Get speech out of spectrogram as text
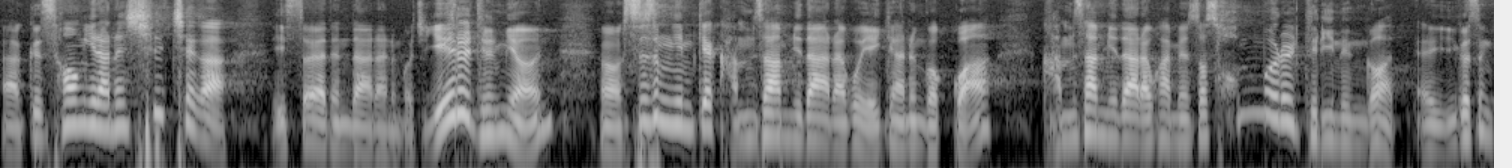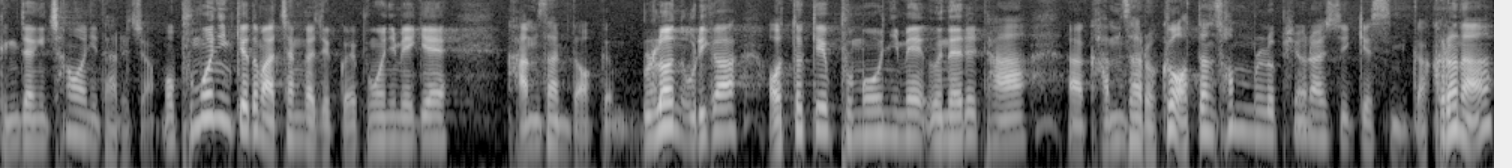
아, 그 성이라는 실체가 있어야 된다라는 거죠. 예를 들면 어, 스승님께 감사합니다라고 얘기하는 것과 감사합니다라고 하면서 선물을 드리는 것 이것은 굉장히 차원이 다르죠. 뭐 부모님께도 마찬가지일 거예요. 부모님에게 감사합니다. 그 물론 우리가 어떻게 부모님의 은혜를 다 아, 감사로 그 어떤 선물로 표현할 수 있겠습니까? 그러나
